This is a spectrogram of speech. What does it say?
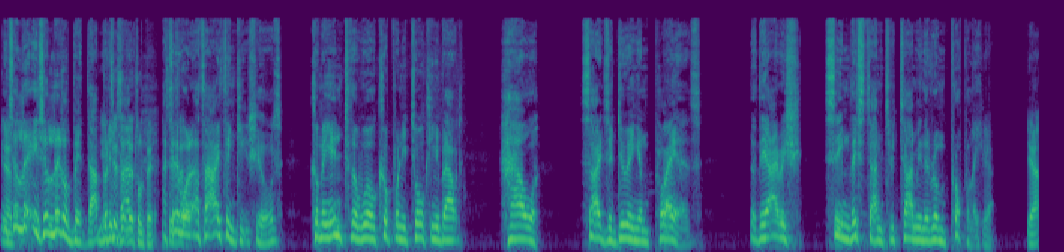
know, it's, a li- it's a little bit that, but it is a little bit. I, I tell you what, I, th- I think it shows coming into the World Cup when you're talking about how sides are doing and players, that the Irish seem this time to be timing the run properly. Yeah. Yeah,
